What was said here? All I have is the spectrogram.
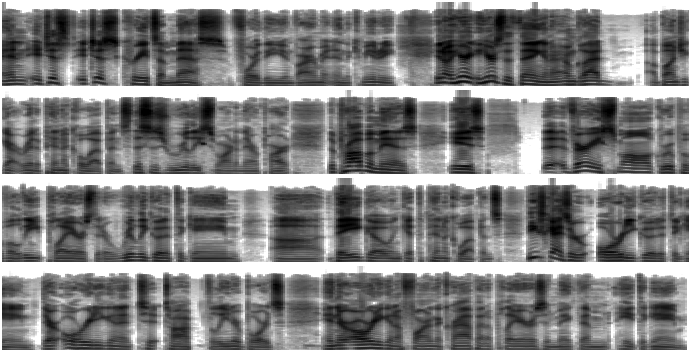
and it just it just creates a mess for the environment and the community. You know, here here's the thing, and I'm glad a Bungie got rid of pinnacle weapons. This is really smart on their part. The problem is, is a very small group of elite players that are really good at the game. Uh, they go and get the pinnacle weapons. These guys are already good at the game. They're already going to top the leaderboards, and they're already going to farm the crap out of players and make them hate the game.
